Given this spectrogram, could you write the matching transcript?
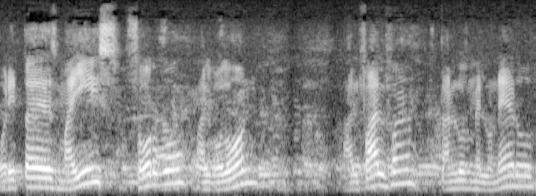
Ahorita es maíz, sorgo, algodón, alfalfa, están los meloneros.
